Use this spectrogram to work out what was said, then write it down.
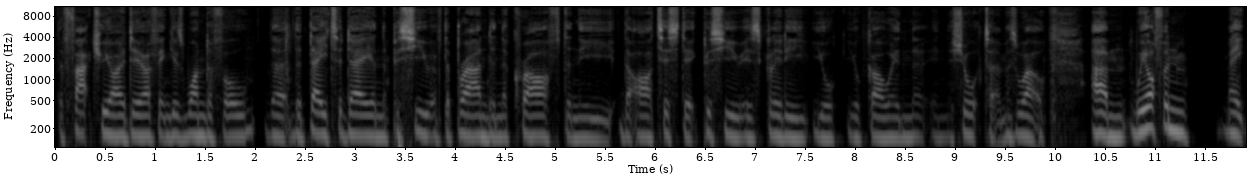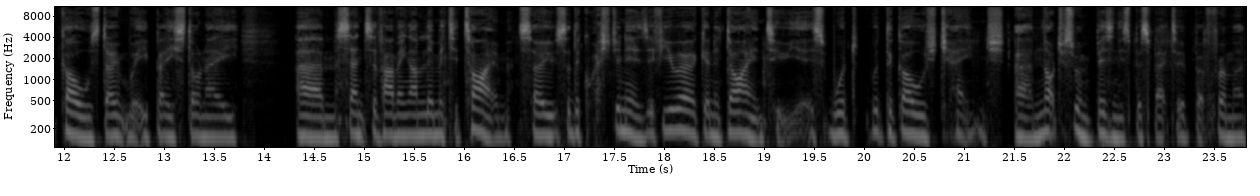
the factory idea. I think is wonderful. The the day to day and the pursuit of the brand and the craft and the the artistic pursuit is clearly your your goal in the in the short term as well. Um, we often make goals, don't we, based on a um, sense of having unlimited time. So, so the question is, if you were going to die in two years, would would the goals change? Um, not just from a business perspective, but from a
